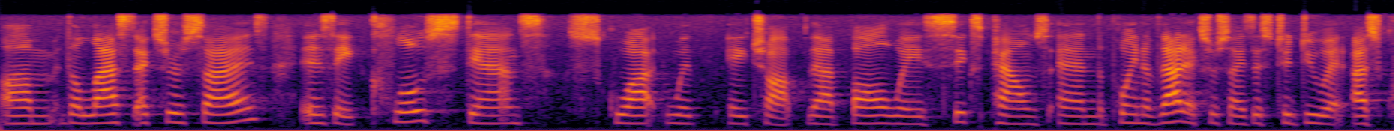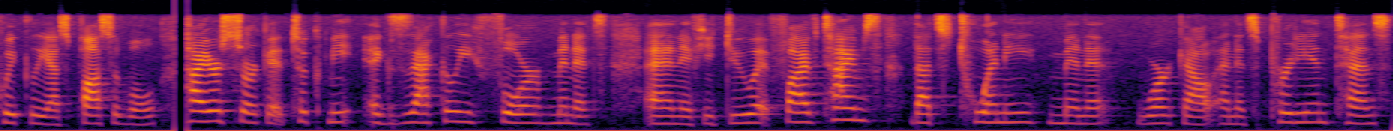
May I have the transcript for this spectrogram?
Um, the last exercise is a close stance squat with a chop. That ball weighs six pounds, and the point of that exercise is to do it as quickly as possible. Entire circuit took me exactly four minutes, and if you do it five times, that's 20 minute workout, and it's pretty intense.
